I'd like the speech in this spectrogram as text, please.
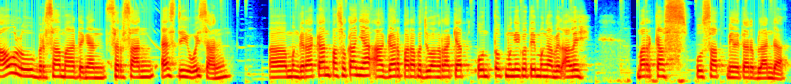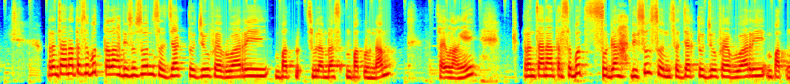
Taulu bersama dengan Sersan SD Wisan uh, menggerakkan pasukannya agar para pejuang rakyat untuk mengikuti mengambil alih markas pusat militer Belanda. Rencana tersebut telah disusun sejak 7 Februari 1946. Saya ulangi, rencana tersebut sudah disusun sejak 7 Februari 46,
